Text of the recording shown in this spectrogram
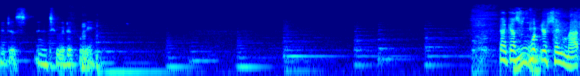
I just intuitively. I guess what you're saying, Matt,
